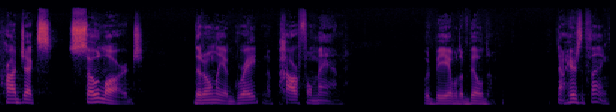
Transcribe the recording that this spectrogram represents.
Projects so large that only a great and a powerful man would be able to build them. Now, here's the thing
